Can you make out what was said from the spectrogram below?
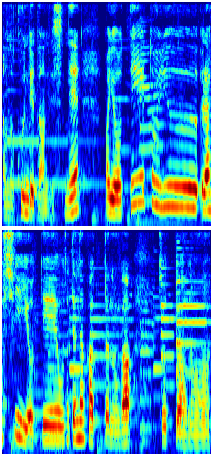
あの組んでたんですね、まあ、予定というらしい予定を立てなかったのがちょっとあの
